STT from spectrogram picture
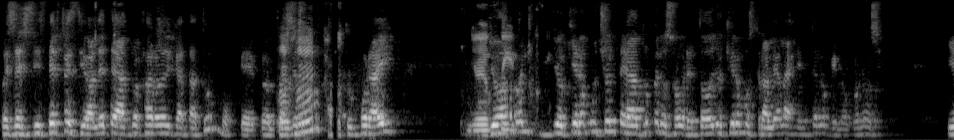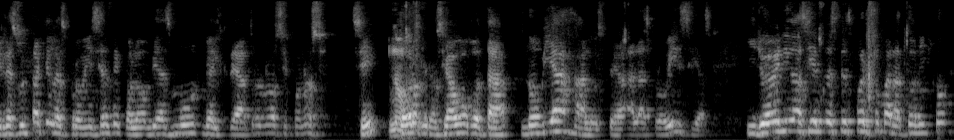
pues existe el Festival de Teatro Faro del Catatumbo, que de pronto Ujú. es tú por ahí. Yo Yo, yo quiero mucho el teatro, pero sobre todo yo quiero mostrarle a la gente lo que no conoce. Y resulta que en las provincias de Colombia es muy, el teatro no se conoce, ¿sí? No. Todo lo que no sea Bogotá no viaja a, los a las provincias. Y yo he venido haciendo este esfuerzo maratónico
